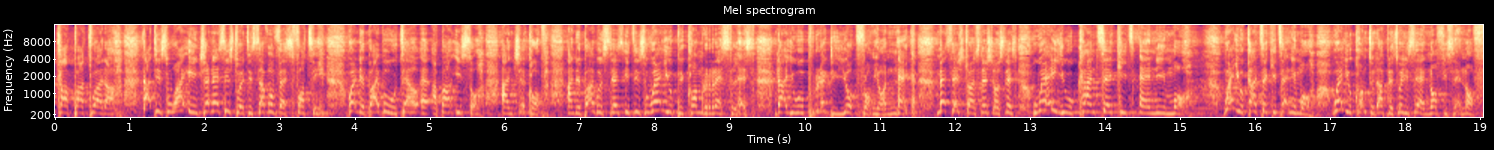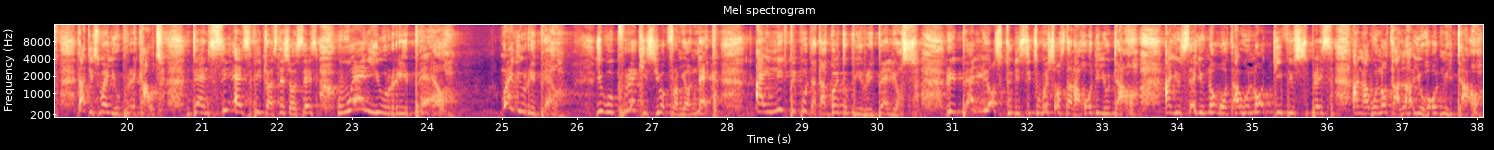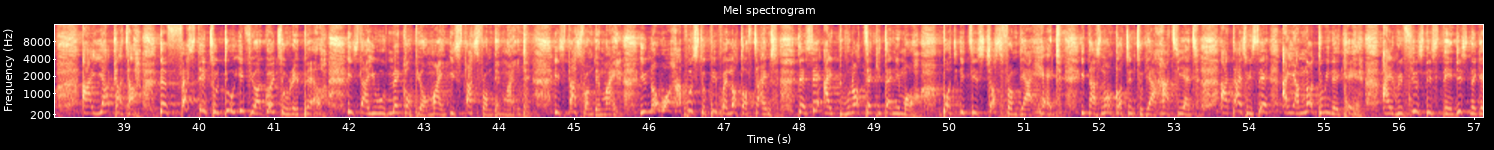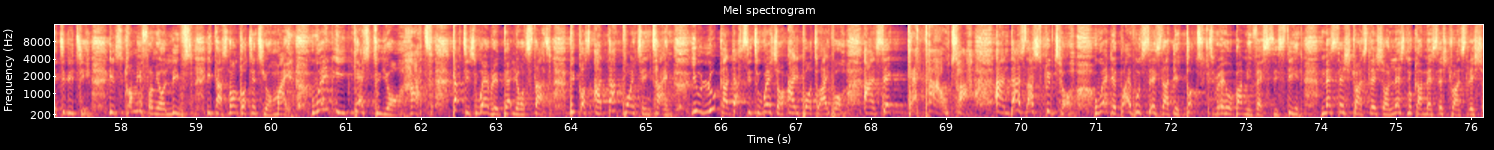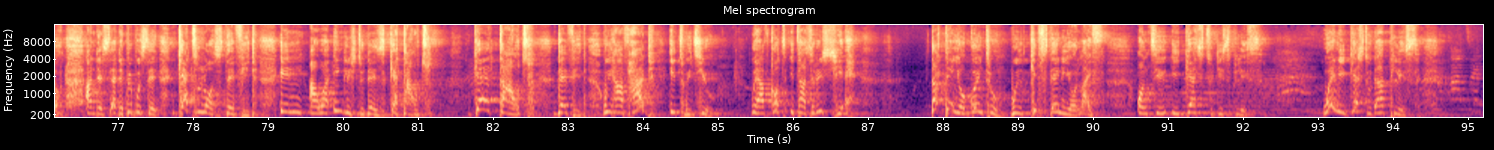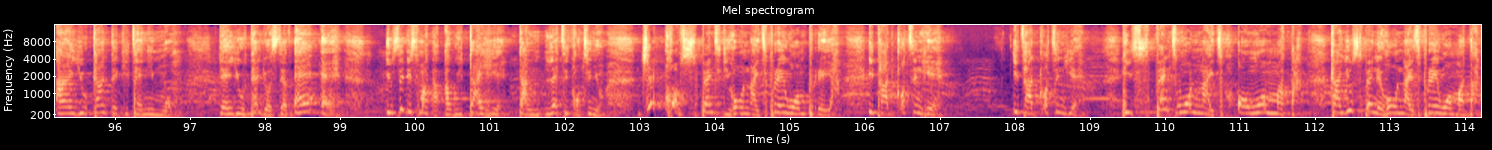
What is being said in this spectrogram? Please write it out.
That is why in Genesis 27, verse 40, when the Bible will tell uh, about Esau and Jacob, and the Bible says, It is when you become restless that you will break the yoke from your neck. Message translation says, When you can't take it anymore. When you can't take it anymore. When you come to that place where you say, Enough is enough. That is when you break out. Then CSB translation says, When you rebel. When you rebel You will break his yoke from your neck. I need people that are going to be rebellious, rebellious to the situations that are holding you down. And you say, you know what? I will not give you space and I will not allow you hold me down. Ayakata. The first thing to do if you are going to rebel is that you will make up your mind. It starts from the mind. It starts from the mind. You know what happens to people a lot of times? They say, I do not take it anymore. But it is just from their head. It has not gotten to their heart yet. At times we say, I am not doing again. I refuse this thing. This negativity is coming from your lips. It has not gotten to your mind. When it gets to your heart, that is where rebellion starts. Because at that point in time, you look at that situation eyeball to eyeball and say, Get out. And that's that scripture where the Bible says that they talked to Rehoboam in verse 16. Message translation. Let's look at message translation. And they said, The people say, Get lost, David. In our English today is get out. Get out, David. We have had it with you. We have got it has reached here. That thing you're going through will keep staying in your life until it gets to this place. When it gets to that place and you can't take it anymore, then you tell yourself, eh, eh, you see this matter, I will die here, then let it continue. Jacob spent the whole night praying one prayer. It had gotten here. It had gotten here. He spent one night on one matter. Can you spend a whole night praying one matter?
